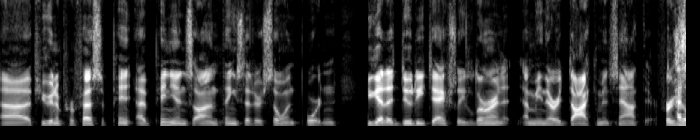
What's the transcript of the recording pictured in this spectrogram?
uh, if you're going to profess opi- opinions on things that are so important, you got a duty to actually learn it. I mean, there are documents out there. For I love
